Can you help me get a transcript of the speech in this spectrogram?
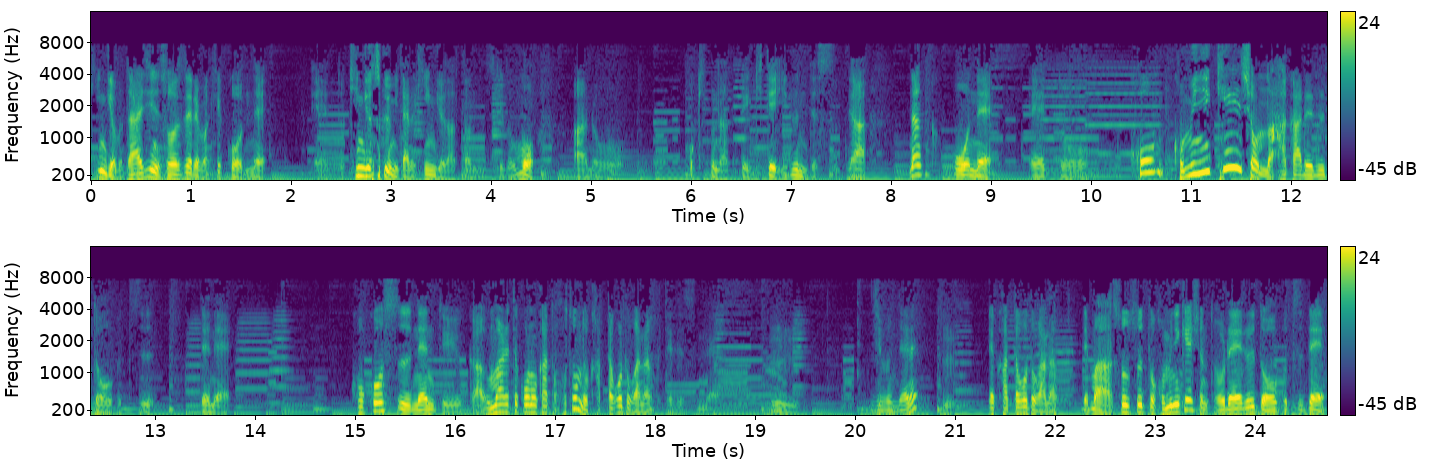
金魚も大事に育てれば結構ね、えっ、ー、と、金魚すくいみたいな金魚だったんですけども、あの、大きくなってきているんですが、なんかこうね、えっ、ー、と、コミュニケーションの図れる動物ってね、ここ数年というか、生まれてこの方ほとんど買ったことがなくてですね、うん。自分でね、うん。で、買ったことがなくて、まあ、そうするとコミュニケーション取れる動物で、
